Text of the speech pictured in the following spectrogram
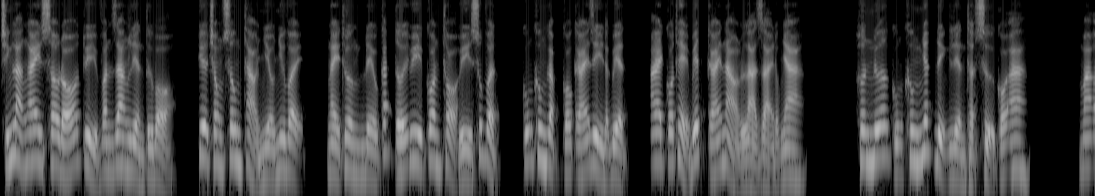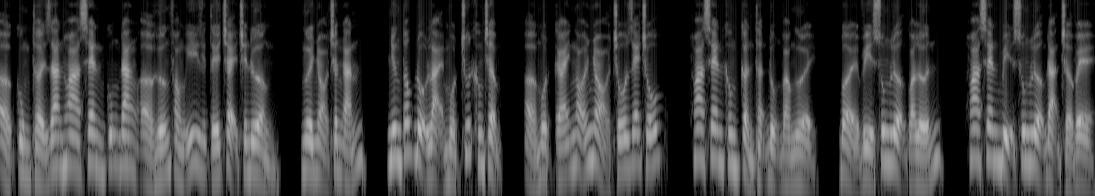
Chính là ngay sau đó Tùy Văn Giang liền từ bỏ, kia trong sông thảo nhiều như vậy, ngày thường đều cắt tới uy con thỏ uy xúc vật, cũng không gặp có cái gì đặc biệt, ai có thể biết cái nào là giải độc nha. Hơn nữa cũng không nhất định liền thật sự có A. Mà ở cùng thời gian hoa sen cũng đang ở hướng phòng y tế chạy trên đường, người nhỏ chân ngắn, nhưng tốc độ lại một chút không chậm, ở một cái ngõ nhỏ chỗ rẽ chỗ, hoa sen không cẩn thận đụng vào người, bởi vì sung lượng quá lớn, hoa sen bị sung lượng đạn trở về,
